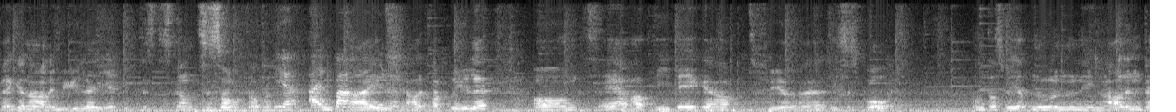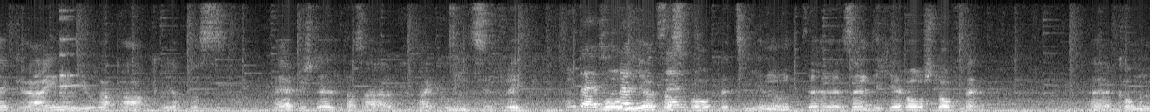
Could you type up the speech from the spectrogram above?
regionale Mühle. Hier gibt es das ganze Sort oder Ja, Altbachmühle. Altbachmühle. Und er hat die Idee gehabt für äh, dieses Brot. Und das wird nun in allen Bäckereien im Jurapark wird das hergestellt, also auch bei Kunz in Frick, wo 100 wir das Brot beziehen und äh, sämtliche Rohstoffe äh, kommen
